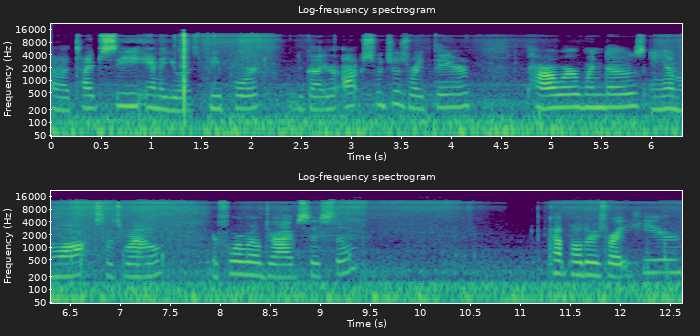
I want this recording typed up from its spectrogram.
uh, type C and a USB port. You've got your aux switches right there, power windows and locks as well. Your four wheel drive system. Cup holders right here.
